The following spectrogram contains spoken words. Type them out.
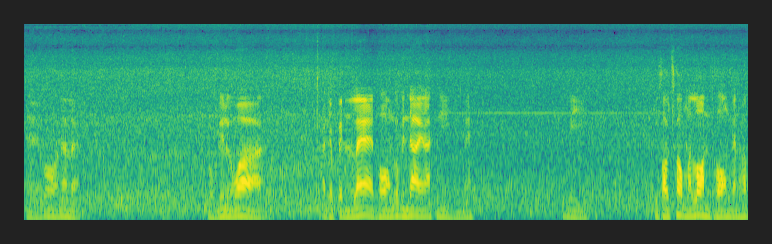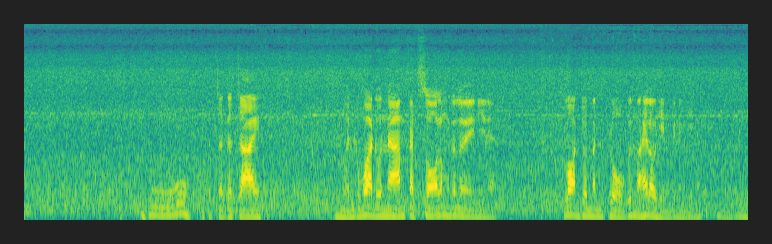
แต่ก็นั่นแหละบอกได้เลยว่าอาจจะเป็นแร่ทองก็เป็นได้นะนี่เห็นไหมนี่ ที่เขาชอบมาล่อนทองกันครับโอ้โหกระจัดกระจาย เหมือนกับว่าโดนน้ำกัดเซ้อแล้วมันก็เลยนี่เนี่ยล่อนจนมันโผล่ขึ้นมาให้เราเห็นเป็นอย่างนี้นะอืม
